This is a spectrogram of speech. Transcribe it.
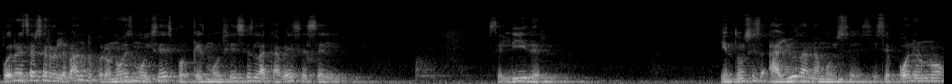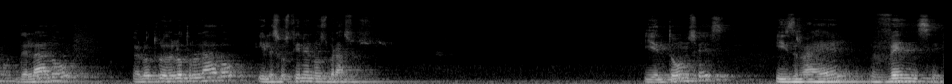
pueden estarse relevando, pero no es Moisés, porque Moisés es la cabeza, es el, es el líder. Y entonces ayudan a Moisés y se ponen uno de lado, el otro del otro lado y le sostienen los brazos. Y entonces Israel vence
